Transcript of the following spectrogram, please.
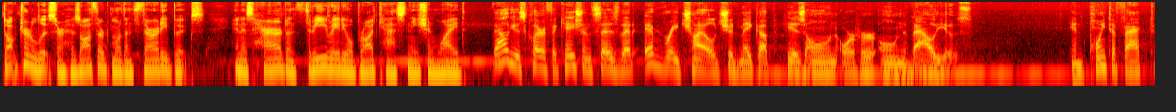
Dr. Lutzer has authored more than 30 books and is heard on three radio broadcasts nationwide. Values clarification says that every child should make up his own or her own values. In point of fact,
